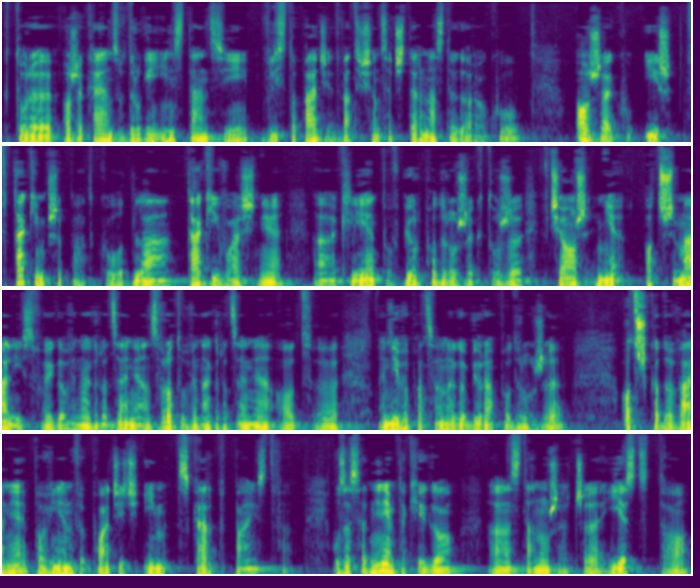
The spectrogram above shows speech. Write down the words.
który orzekając w drugiej instancji w listopadzie 2014 roku orzekł, iż w takim przypadku dla takich właśnie e, klientów biur podróży, którzy wciąż nie otrzymali swojego wynagrodzenia, zwrotu wynagrodzenia od e, niewypłacalnego biura podróży, odszkodowanie powinien wypłacić im skarb państwa. Uzasadnieniem takiego e, stanu rzeczy jest to,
